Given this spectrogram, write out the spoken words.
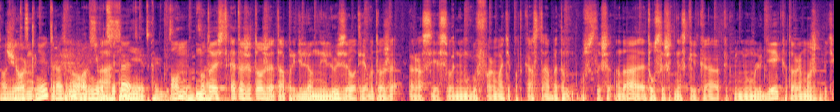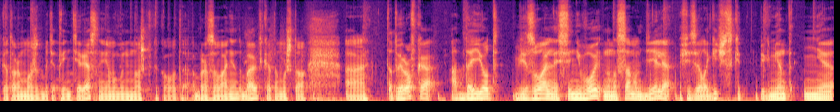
Он Черный... не тускнеет разве? Ну, он не выцветает? как бы, он, ну, то есть, это же тоже, это определенная иллюзия. Вот я бы тоже, раз я сегодня могу в формате подкаста об этом услышать, да, это услышать несколько, как минимум, людей, которые, может быть, которым, может быть, это интересно. Я могу немножко какого-то образования добавить к этому, что э, татуировка отдает визуально синевой, но на самом деле физиологически пигмент не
